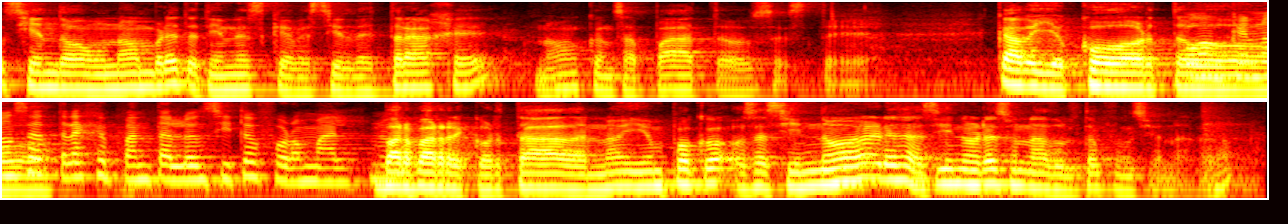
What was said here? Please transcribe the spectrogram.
siendo un hombre, te tienes que vestir de traje, ¿no? Con zapatos, este cabello corto. O aunque no se traje pantaloncito formal. Barba recortada, ¿no? Y un poco, o sea, si no eres así, no eres un adulto funcional, ¿no?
